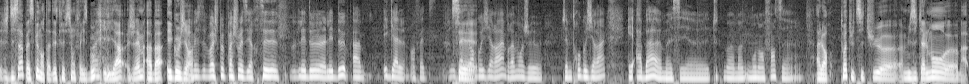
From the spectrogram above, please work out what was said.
Je dis ça parce que dans ta description Facebook, Ouais. il y a j'aime Abba et Gojira. Mais moi je peux pas choisir c'est les deux les deux à égal en fait j'adore Gojira vraiment je j'aime trop Gojira et Abba euh, bah, c'est euh, toute ma- ma- mon enfance euh. Alors, toi, tu te situes euh, musicalement bah,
